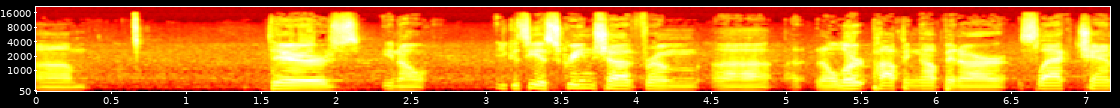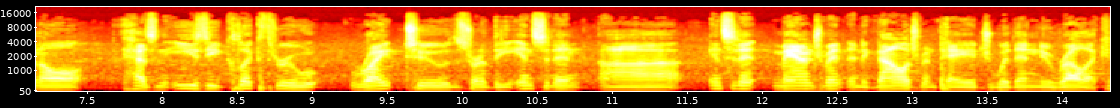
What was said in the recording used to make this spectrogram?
Um, there's, you know, you can see a screenshot from uh, an alert popping up in our Slack channel. Has an easy click through right to sort of the incident uh, incident management and acknowledgement page within New Relic,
